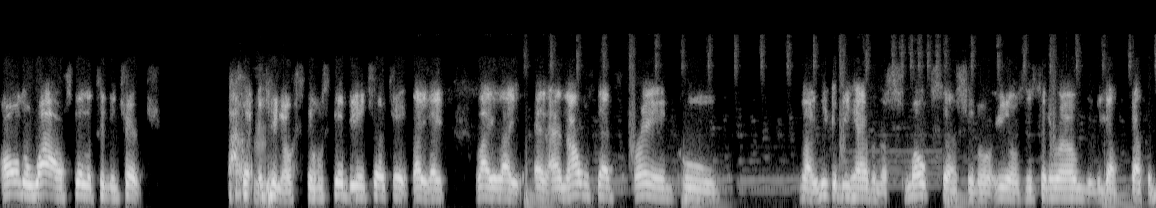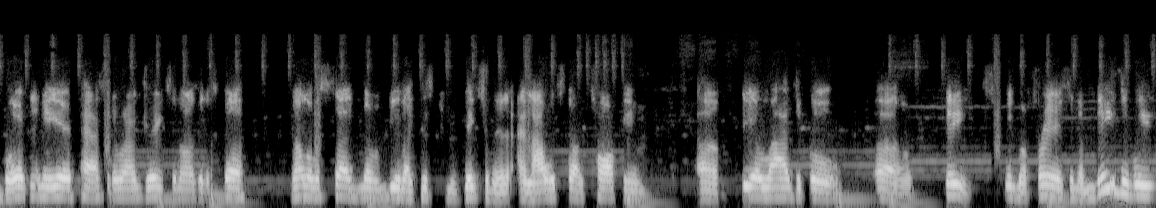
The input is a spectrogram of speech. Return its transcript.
all the while still attending church. you know, still still be in church, like like like like, and, and I was that friend who, like, we could be having a smoke session or you know just sitting around. We got got the buds in the air, passing around drinks and all that other stuff. And all of a sudden, there would be like this conviction, and, and I would start talking um, theological uh, things with my friends. And amazingly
